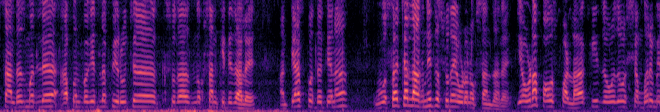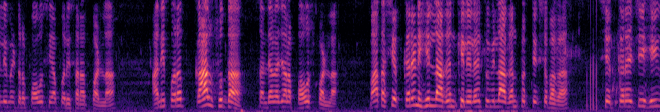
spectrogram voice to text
चांदज मधलं आपण बघितलं पेरूचं सुद्धा नुकसान किती झालंय. आणि त्याच पद्धतीनं ऊसाच्या लागणीचं सुद्धा एवढं नुकसान झालंय. एवढा पाऊस पडला की जवळजवळ शंभर मिलीमीटर पाऊस या परिसरात पडला. आणि परत काल सुद्धा संध्याकाळच्याला पाऊस पडला. मग आता शेतकऱ्यांनी ही लागण केलेलं आहे. तुम्ही लागण प्रत्यक्ष बघा. शेतकऱ्याची ही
